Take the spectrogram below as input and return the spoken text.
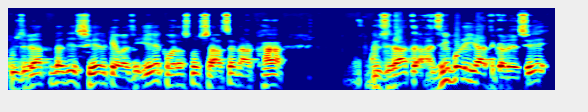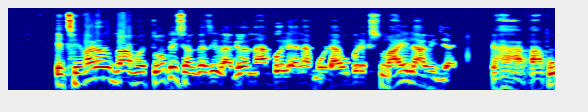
ગુજરાતના જે શેર કહેવાય છે, એક વર્ષનું શાસન આખા ગુજરાત હજી પણ યાદ કરે છે, એ છેવાડાનું ગામ હોય, તો બી શંકરસિંહ વાઘેલા નામ બોલે, એના મોઢા ઉપર એક સ્માઇલ આવી જાય કે હા બાપુ.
